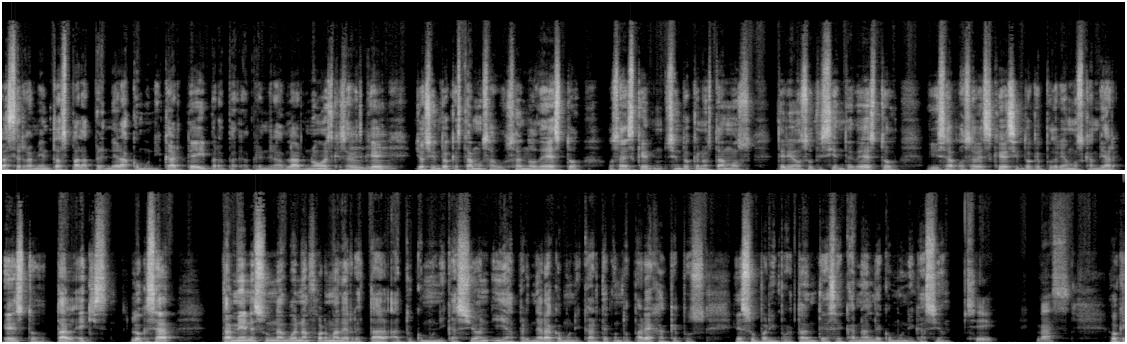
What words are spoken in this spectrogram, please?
las herramientas para aprender a comunicarte y para aprender a hablar. No, es que, ¿sabes qué? Yo siento que estamos abusando de esto. O sabes que siento que no estamos teniendo suficiente de esto. Y, o sabes qué? Siento que podríamos cambiar esto, tal, X, lo que sea también es una buena forma de retar a tu comunicación y aprender a comunicarte con tu pareja, que pues es súper importante ese canal de comunicación. Sí, vas. Ok,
